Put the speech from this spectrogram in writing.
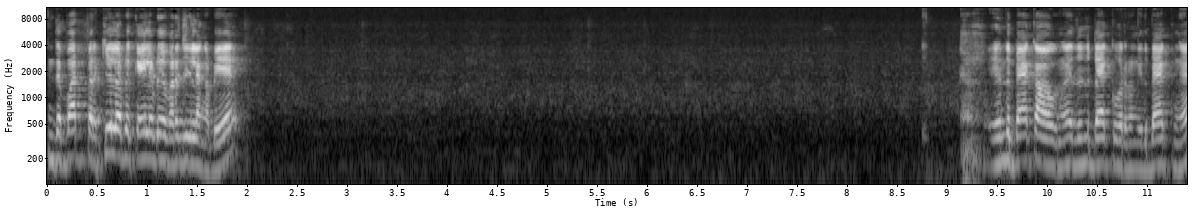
இந்த பார்ட் கீழே அப்படியே கையில் அப்படியே வரைஞ்சிக்கலாங்க அப்படியே. இது வந்து பேக் ஆகுங்க இது வந்து பேக் வருங்க இது பேக்குங்க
